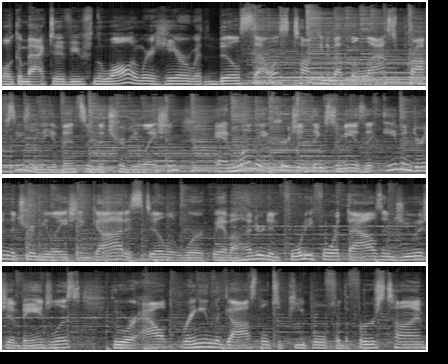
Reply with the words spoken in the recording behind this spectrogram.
Welcome back to A View from the Wall, and we're here with Bill Salus talking about the last prophecies and the events of the tribulation. And one of the encouraging things to me is that even during the tribulation, God is still at work. We have 144,000 Jewish evangelists who are out bringing the gospel to people for the first time.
